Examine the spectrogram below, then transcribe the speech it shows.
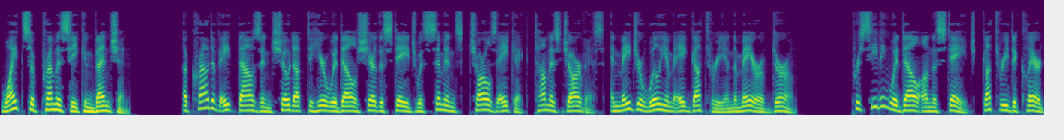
white supremacy convention. A crowd of 8,000 showed up to hear Waddell share the stage with Simmons, Charles Aycock, Thomas Jarvis, and Major William A. Guthrie and the mayor of Durham. Preceding Waddell on the stage, Guthrie declared,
